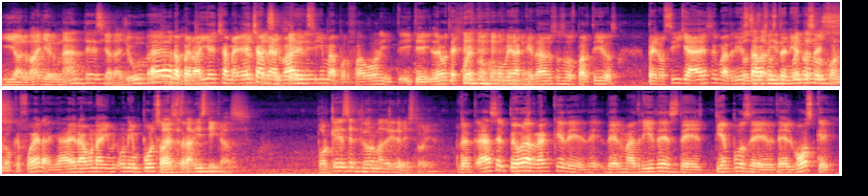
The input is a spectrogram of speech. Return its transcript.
Y al Bayern antes y a la Juve. Bueno, pero ahí échame, al échame al bar encima, por favor, y, te- y te- y luego te cuento cómo hubiera quedado esos dos partidos. Pero sí, ya ese Madrid Entonces, estaba David, sosteniéndose con lo que fuera, ya era una, un impulso Las extra. estadísticas. ¿Por qué es el peor Madrid de la historia? Hace el peor arranque de, de- del Madrid desde tiempos de- del Bosque.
